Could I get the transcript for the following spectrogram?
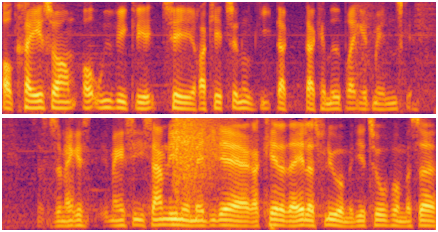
og kredse om at udvikle til raketteknologi, der, der kan medbringe et menneske. Så, så man, kan, man kan sige, sammenlignet med de der raketter, der ellers flyver med de her togpumper, så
